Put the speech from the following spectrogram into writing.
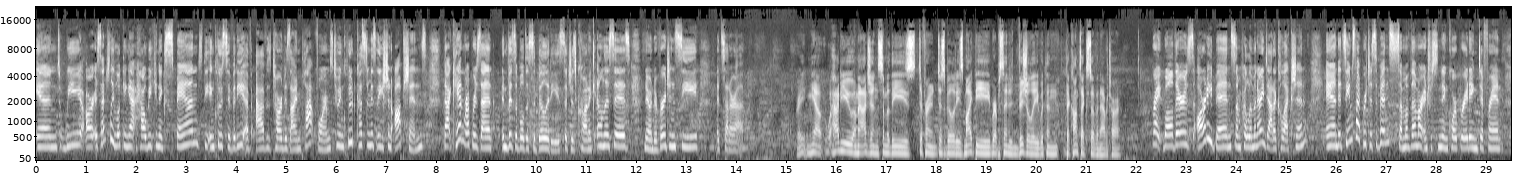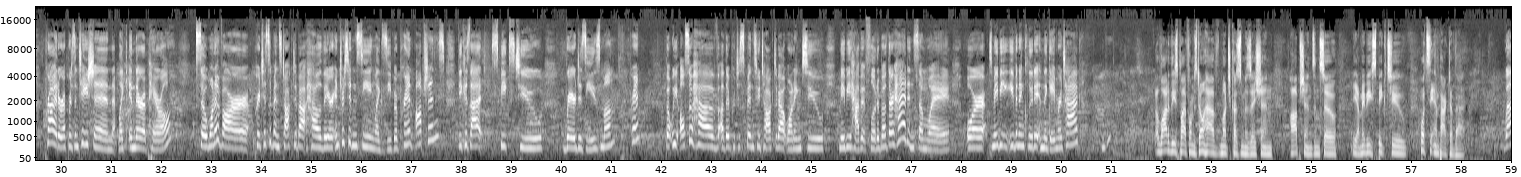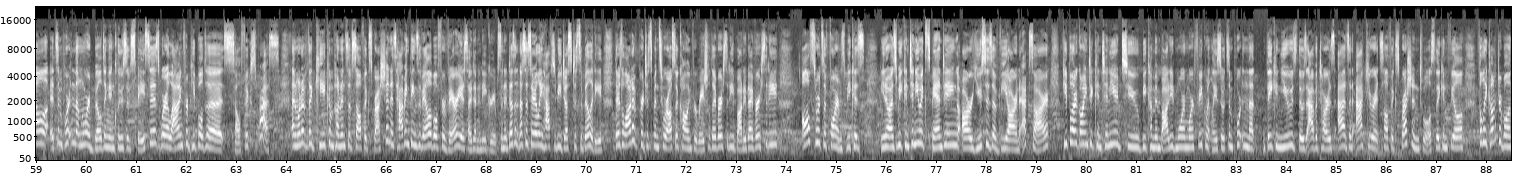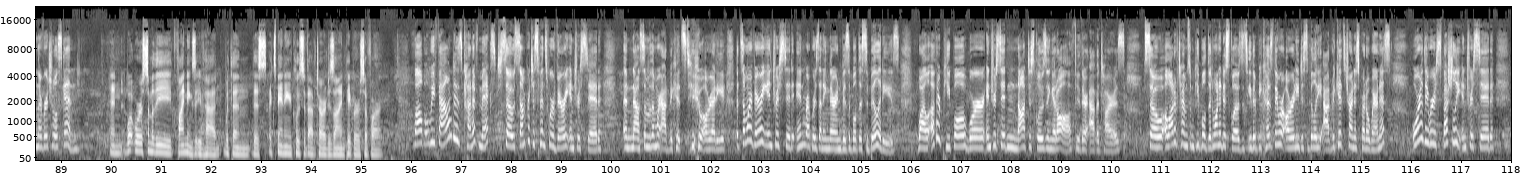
And we are essentially looking at how we can expand the inclusivity of avatar design platforms to include customization options that can represent invisible disabilities such as chronic illnesses, neurodivergency, etc. Great. And yeah, how do you imagine some of these different disabilities might be represented visually within the context of an avatar? Right. Well, there's already been some preliminary data collection, and it seems that participants, some of them are interested in incorporating different pride or representation, like in their apparel. So one of our participants talked about how they're interested in seeing like zebra print options because that speaks to rare disease month print. But we also have other participants who talked about wanting to maybe have it float above their head in some way, or to maybe even include it in the gamer tag. Mm-hmm a lot of these platforms don't have much customization options. And so, yeah, maybe speak to what's the impact of that? Well, it's important that when we're building inclusive spaces, we're allowing for people to self express. And one of the key components of self expression is having things available for various identity groups. And it doesn't necessarily have to be just disability. There's a lot of participants who are also calling for racial diversity, body diversity, all sorts of forms, because, you know, as we continue expanding our uses of VR and XR, people are going to continue to become embodied more and more frequently. So it's important that they can use those avatars as an accurate self expression tool so they can feel fully comfortable in their virtual skin. And what were some of the findings that you've had within this expanding inclusive avatar design paper so far? Well, what we found is kind of mixed. So some participants were very interested, and now some of them were advocates too already, but some were very interested in representing their invisible disabilities, while other people were interested in not disclosing at all through their avatars. So a lot of times when people did want to disclose, it's either because they were already disability advocates trying to spread awareness, or they were especially interested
